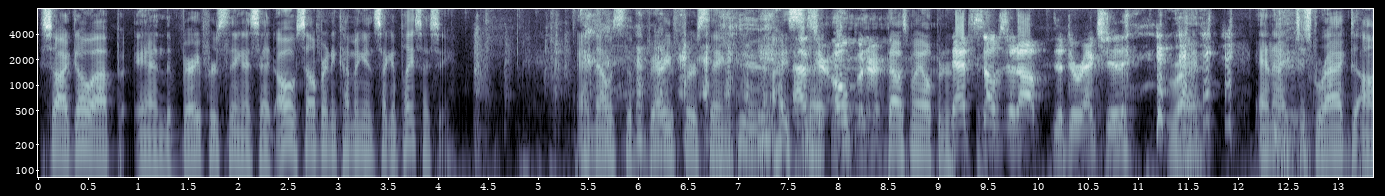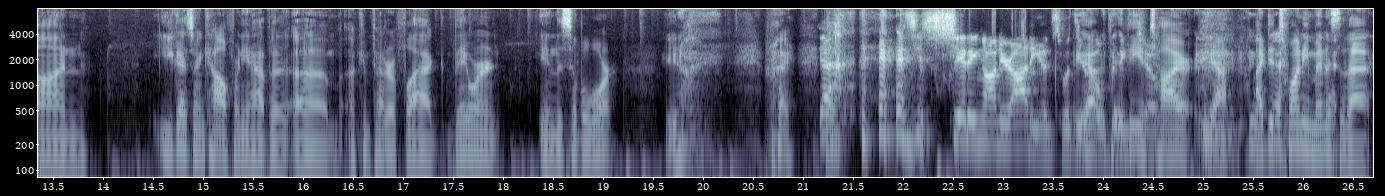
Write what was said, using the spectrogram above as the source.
So I go up, and the very first thing I said, "Oh, celebrating coming in second place." I see, and that was the very first thing I said. That's your opener. That was my opener. That sums it up. The direction. Right. and I just ragged on. You guys are in California have a um, a Confederate flag. They weren't in the Civil War, you know, right? yeah, just shitting on your audience with your yeah, the, the entire yeah. I did 20 minutes of that.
